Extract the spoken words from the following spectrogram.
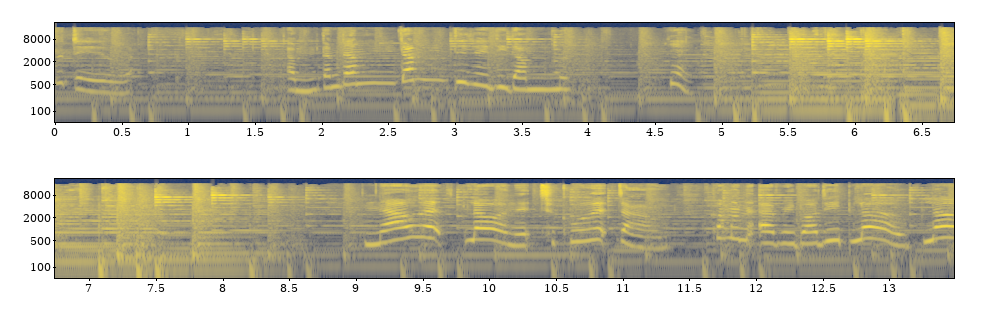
To do. Um, dum dum dum dee dee dum. Yeah. Now let's blow on it to cool it down. Come on, everybody, blow, blow.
